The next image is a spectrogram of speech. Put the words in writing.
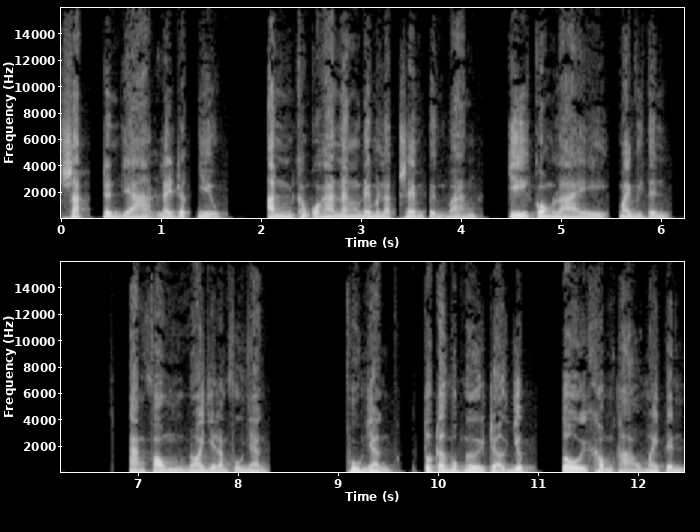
Sách trên giá lại rất nhiều. Anh không có khả năng để mà lật xem từng bản, chỉ còn lại máy vi tính. Hàng Phong nói với Lâm Phu Nhân, Phu Nhân, tôi cần một người trợ giúp, tôi không thạo máy tính.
